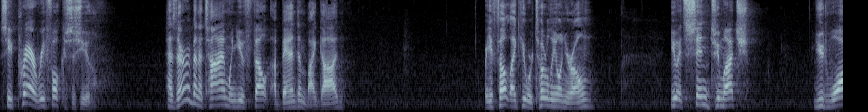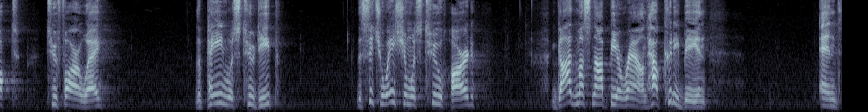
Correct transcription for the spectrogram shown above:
See, prayer refocuses you. Has there ever been a time when you felt abandoned by God? Or you felt like you were totally on your own? You had sinned too much? You'd walked too far away. The pain was too deep. The situation was too hard. God must not be around. How could he be? And, and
